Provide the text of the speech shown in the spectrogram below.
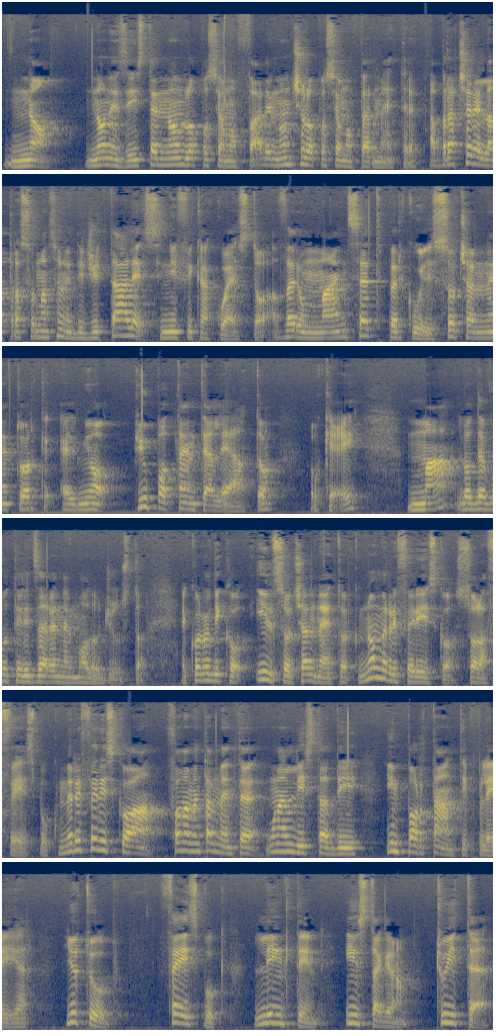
no non esiste, non lo possiamo fare, non ce lo possiamo permettere. Abbracciare la trasformazione digitale significa questo, avere un mindset per cui il social network è il mio più potente alleato, ok? Ma lo devo utilizzare nel modo giusto. E quando dico il social network non mi riferisco solo a Facebook, mi riferisco a fondamentalmente una lista di importanti player. YouTube, Facebook, LinkedIn, Instagram, Twitter,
